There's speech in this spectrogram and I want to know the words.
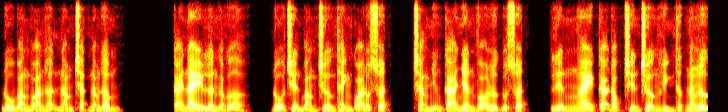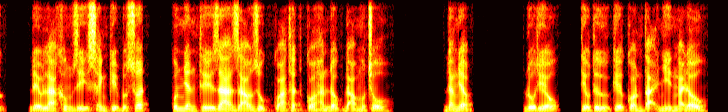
Đỗ bằng oán hận nắm chặt nắm đấm. Cái này lần gặp gỡ, đỗ triển bằng trưởng thành quá đột xuất, chẳng những cá nhân võ lực đột xuất, liền ngay cả đọc chiến trường hình thức năng lực, đều là không gì sánh kịp đột xuất, quân nhân thế gia giáo dục quả thật có hắn độc đáo một chỗ. Đăng nhập. Đỗ thiếu, tiểu tử kia còn tại nhìn ngài đâu.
